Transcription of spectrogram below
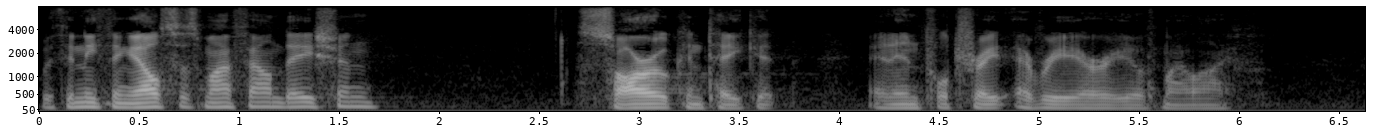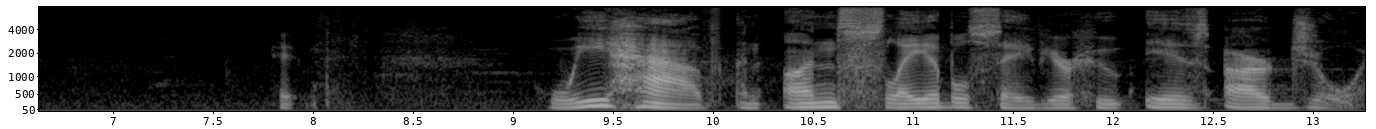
With anything else as my foundation, sorrow can take it and infiltrate every area of my life. It, we have an unslayable Savior who is our joy.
